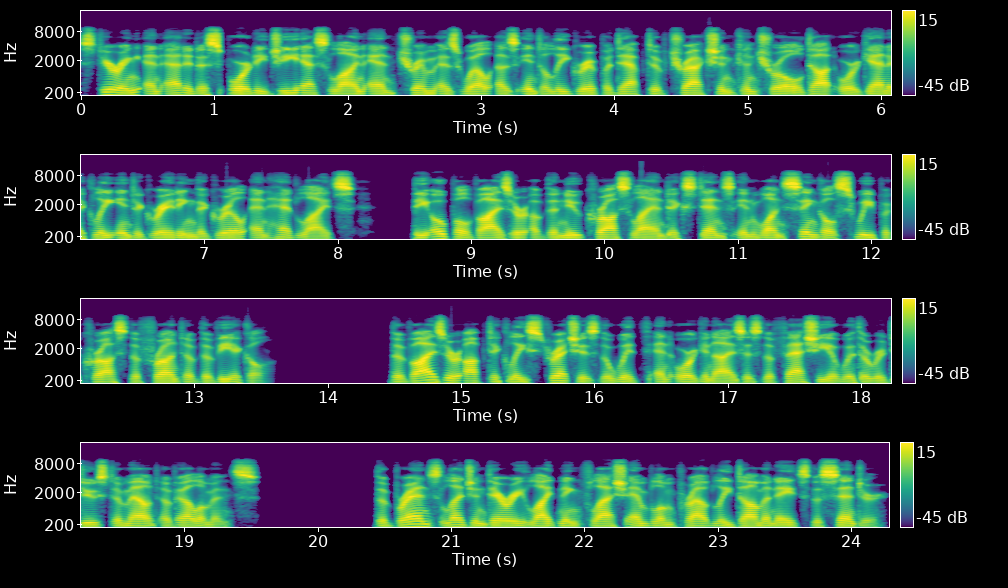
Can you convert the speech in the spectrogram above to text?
steering and added a sporty GS line and trim as well as IntelliGrip adaptive traction control. Organically integrating the grille and headlights, the Opel Vizor of the new Crossland extends in one single sweep across the front of the vehicle. The Vizor optically stretches the width and organizes the fascia with a reduced amount of elements. The brand's legendary lightning flash emblem proudly dominates the center.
